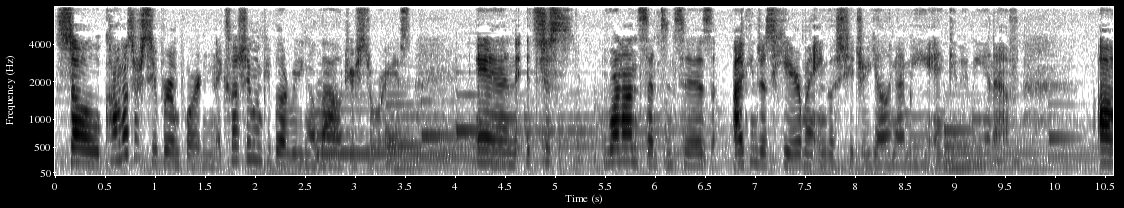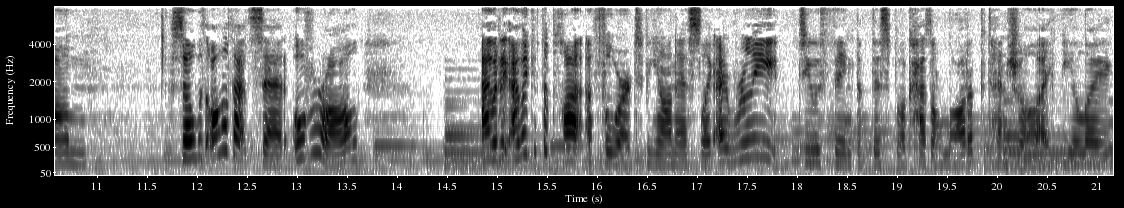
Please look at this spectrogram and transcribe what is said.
So commas are super important, especially when people are reading aloud your stories, and it's just run on sentences, I can just hear my English teacher yelling at me and giving me an F. Um, so with all that said, overall, I would I would give the plot a four to be honest. Like I really do think that this book has a lot of potential. I feel like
